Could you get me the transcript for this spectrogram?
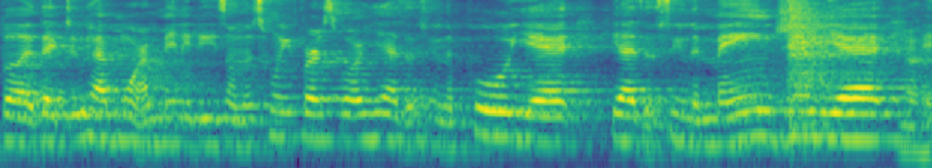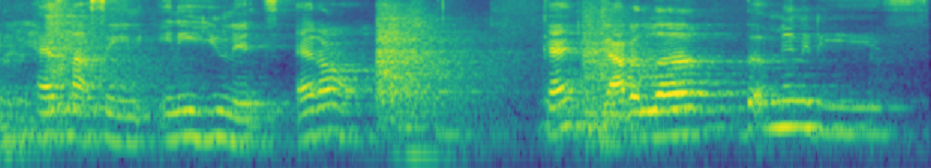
but they do have more amenities on the 21st floor. He hasn't seen the pool yet. He hasn't seen the main gym yet, and he has not seen any units at all. Okay, gotta love the amenities.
